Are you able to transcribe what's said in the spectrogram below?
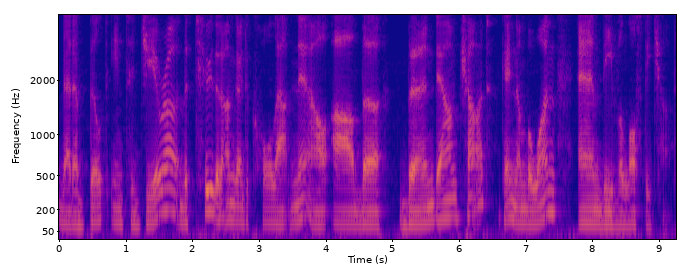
that are built into Jira. The two that I'm going to call out now are the burn down chart, okay, number one, and the velocity chart.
